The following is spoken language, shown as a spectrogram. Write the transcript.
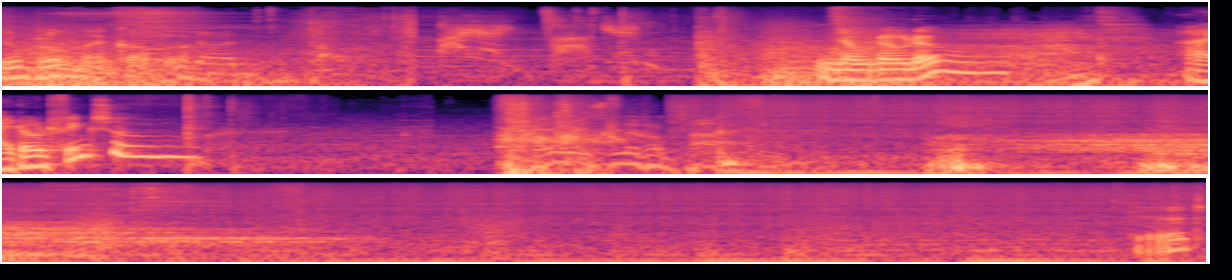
You blow my cover. I ain't talking. No, no, no. I don't think so. There is little time. Good.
